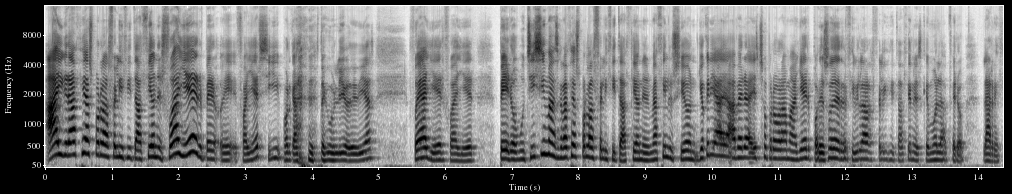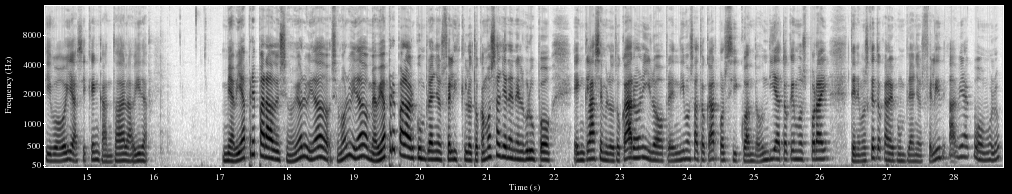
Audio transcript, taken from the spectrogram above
Ay, gracias por las felicitaciones. Fue ayer, pero eh, fue ayer sí, porque tengo un lío de días. Fue ayer, fue ayer. Pero muchísimas gracias por las felicitaciones, me hace ilusión. Yo quería haber hecho programa ayer, por eso de recibir las felicitaciones, que mola, pero las recibo hoy, así que encantada la vida. Me había preparado y se me había olvidado, se me ha olvidado, me había preparado el cumpleaños feliz, que lo tocamos ayer en el grupo, en clase me lo tocaron y lo aprendimos a tocar por si cuando un día toquemos por ahí tenemos que tocar el cumpleaños feliz. Ah, mira cómo moló.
